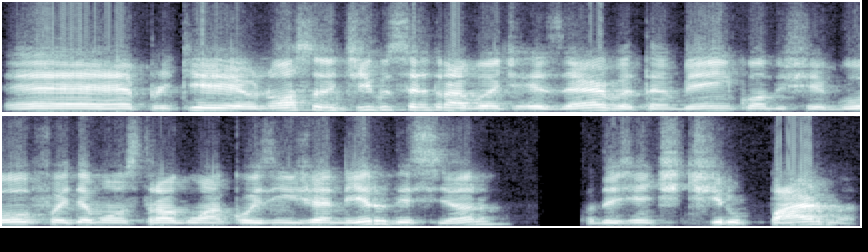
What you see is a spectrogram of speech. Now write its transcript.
É, porque o nosso antigo centroavante reserva também, quando chegou, foi demonstrar alguma coisa em janeiro desse ano, quando a gente tira o Parma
